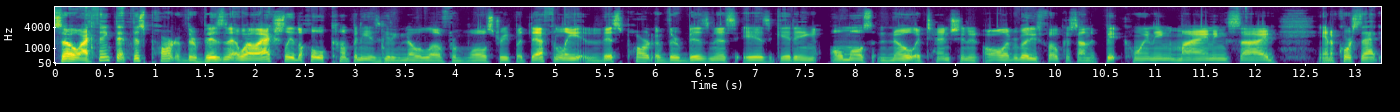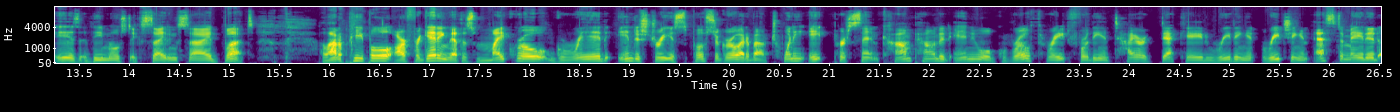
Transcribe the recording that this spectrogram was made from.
So I think that this part of their business, well, actually, the whole company is getting no love from Wall Street, but definitely this part of their business is getting almost no attention at all. Everybody's focused on the Bitcoining, mining side, and of course, that is the most exciting side. But a lot of people are forgetting that this microgrid industry is supposed to grow at about 28% compounded annual growth rate for the entire decade, reading reaching an estimated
